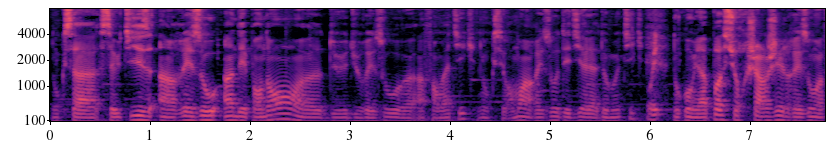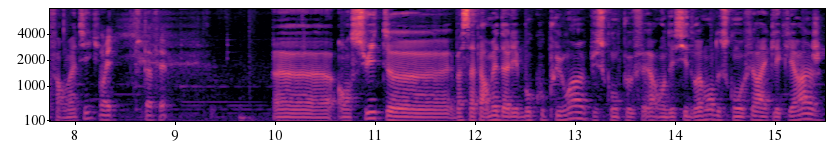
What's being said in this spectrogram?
donc ça, ça utilise un réseau indépendant euh, du, du réseau euh, informatique, donc c'est vraiment un réseau dédié à la domotique. Oui. Donc on ne vient pas surcharger le réseau informatique. Oui, tout à fait. Euh, ensuite, euh, bah, ça permet d'aller beaucoup plus loin puisqu'on peut faire, on décide vraiment de ce qu'on veut faire avec l'éclairage.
